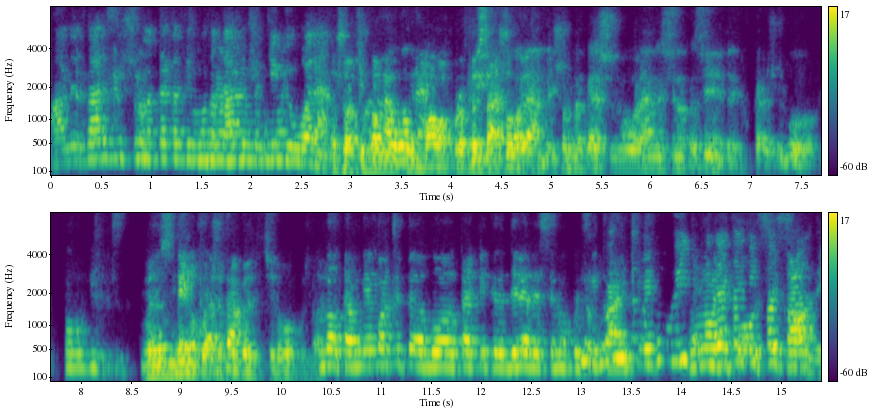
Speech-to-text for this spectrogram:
Але зараз, якщо, наприклад, йому надати вже тільки в оренду. ну що, хіба в умовах прописати? Що оренду? Якщо ми пишемо оренду сінокосіння, так каже, було. Він зміну хоче Так. зробити цільову. Ну, там не хочете, бо так як дивилися ми по цій карті. Воно не цій карті.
